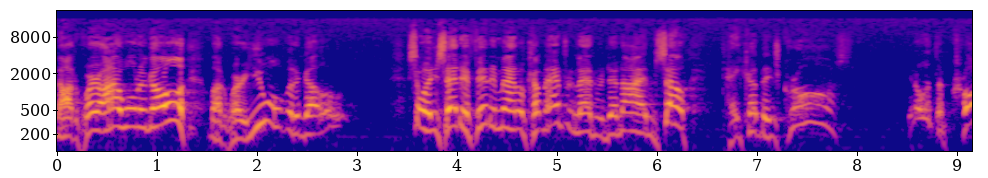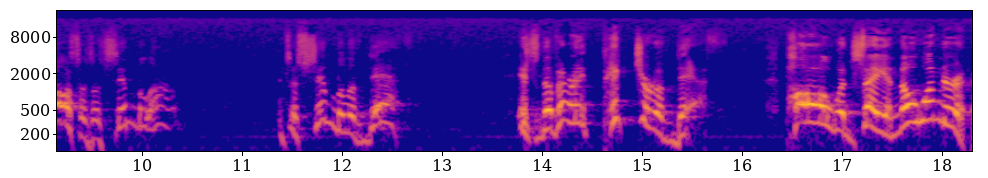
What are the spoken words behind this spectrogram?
Not where I want to go, but where you want me to go. So he said, if any man will come after me, let him deny himself, take up his cross. You know what the cross is a symbol of? It's a symbol of death. It's the very picture of death. Paul would say, and no wonder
